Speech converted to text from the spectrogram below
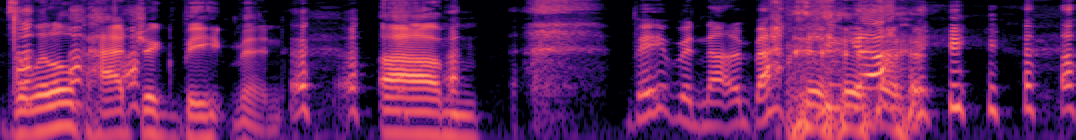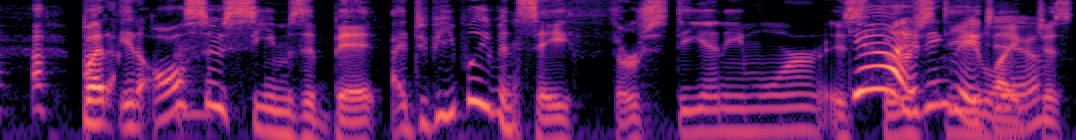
It's a little Patrick Bateman. Um, Bateman, not a bad guy. But it also seems a bit. uh, Do people even say thirsty anymore? Is Yeah, thirsty like just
